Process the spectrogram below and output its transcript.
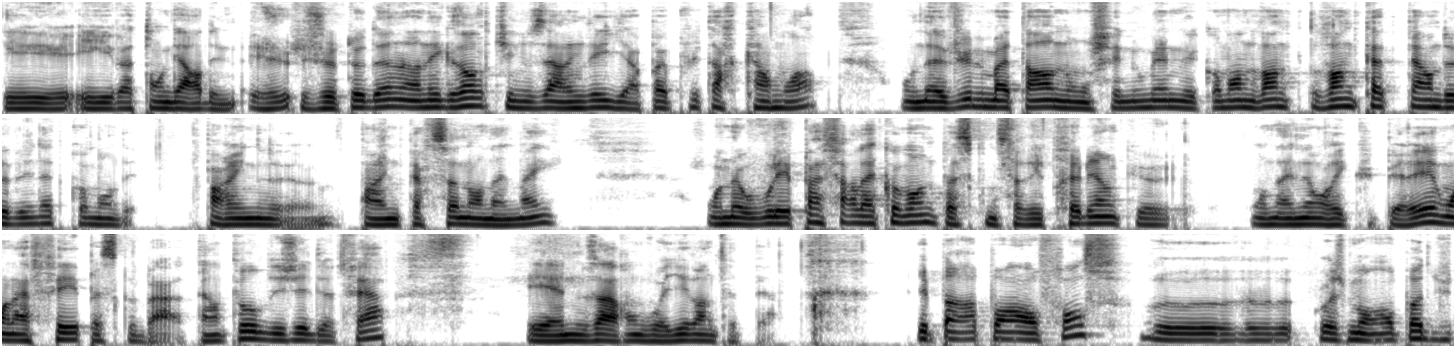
et, il va t'en garder je, te donne un exemple qui nous est arrivé il n'y a pas plus tard qu'un mois. On a vu le matin, on fait nous-mêmes les commandes, 24 paires de lunettes commandées par une, par une personne en Allemagne. On ne voulait pas faire la commande parce qu'on savait très bien que on allait en récupérer. On l'a fait parce que bah, tu es un peu obligé de le faire. Et elle nous a renvoyé 24 paires. Et par rapport à en France, euh, quoi, je m'en rends pas du,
